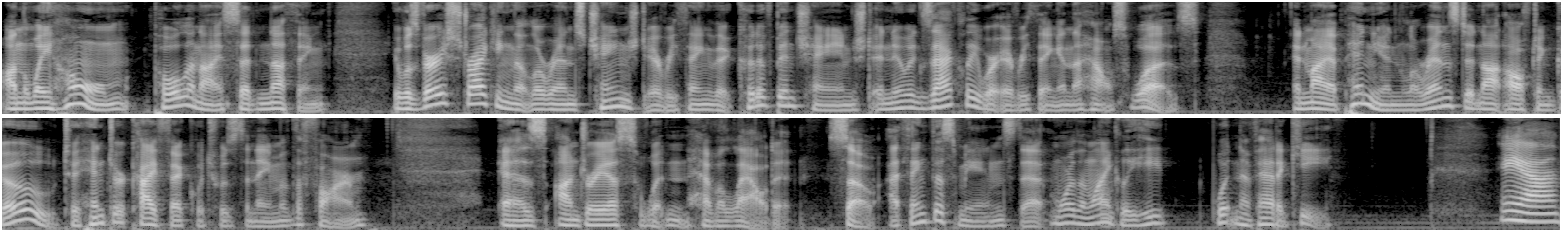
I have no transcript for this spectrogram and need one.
On the way home, Pole and I said nothing. It was very striking that Lorenz changed everything that could have been changed and knew exactly where everything in the house was. In my opinion, Lorenz did not often go to Hinterkaifeck, which was the name of the farm, as Andreas wouldn't have allowed it. So I think this means that more than likely he wouldn't have had a key. Yeah.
